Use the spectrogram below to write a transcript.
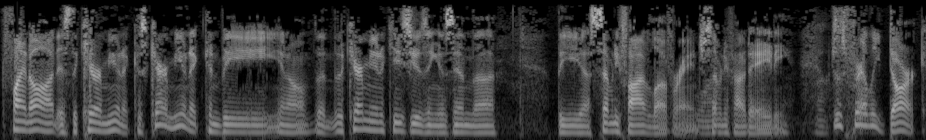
find odd is the Cara Munich, because Cara Munich can be, you know, the the Cara Munich he's using is in the the uh, 75 love range, Wow. 75 to 80, Wow. which is fairly dark.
